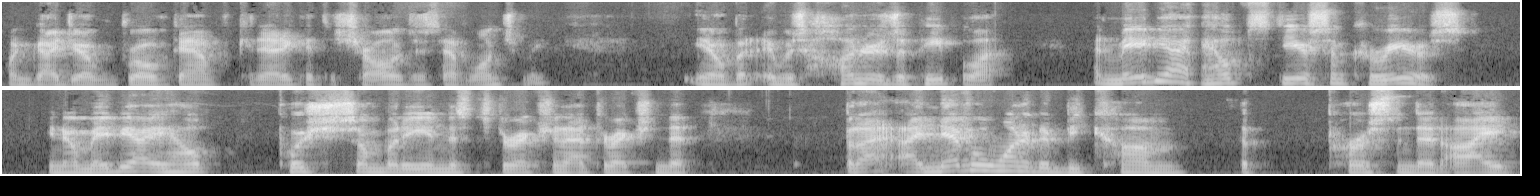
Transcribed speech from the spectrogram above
One guy drove, drove down from Connecticut to Charlotte just to have lunch with me. You know, but it was hundreds of people. And maybe I helped steer some careers. You know, maybe I help push somebody in this direction, that direction. That, but I, I never wanted to become the person that I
